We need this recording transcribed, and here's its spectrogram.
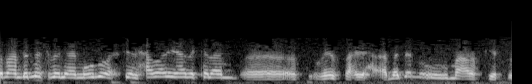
طبعا بالنسبة لموضوع حسين الحواري هذا كلام آه، غير صحيح ابدا وما أعرف كيف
